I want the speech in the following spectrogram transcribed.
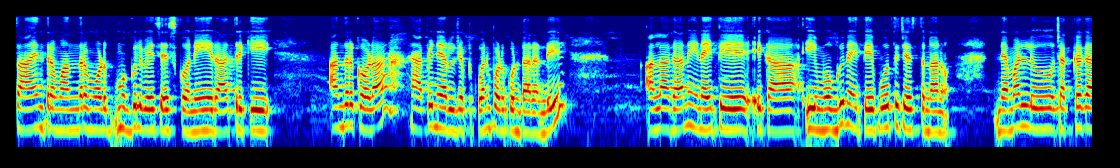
సాయంత్రం అందరం ముగ్గులు వేసేసుకొని రాత్రికి అందరూ కూడా హ్యాపీ న్యూ ఇయర్లు చెప్పుకొని పడుకుంటారండి. అలాగా నేనైతే ఇక ఈ ముగ్గునైతే పూర్తి చేస్తున్నాను. నెమళ్ళు చక్కగా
